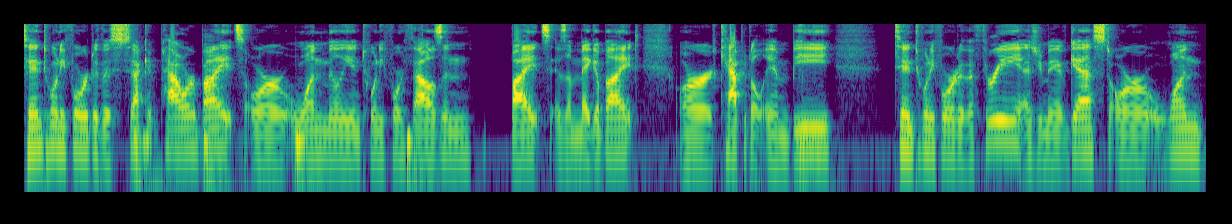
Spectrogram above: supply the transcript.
1024 to the second power bytes, or 1,024,000 bytes, is a megabyte, or capital MB. 1024 to the 3, as you may have guessed, or 1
